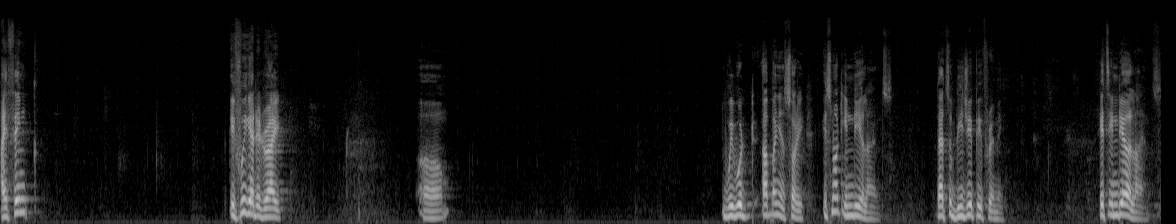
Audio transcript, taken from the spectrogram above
I think if we get it right, uh, we would, uh, yeah, sorry, it's not Indi Alliance. That's a BJP framing. It's India Alliance.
